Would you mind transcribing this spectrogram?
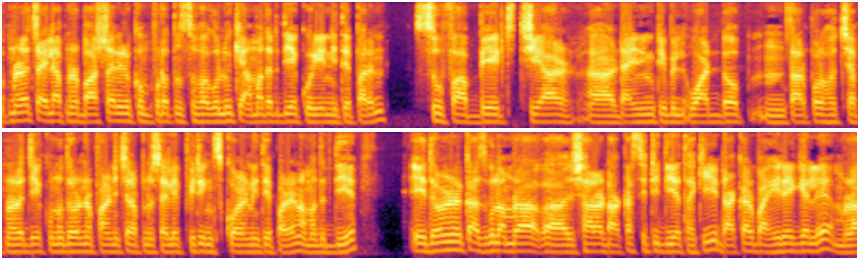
আপনারা চাইলে আপনার বাসার এরকম পুরাতন সোফাগুলোকে আমাদের দিয়ে করিয়ে নিতে পারেন? Sofa, bed, chair dining table wardrobe তারপর হচ্ছে আপনারা যে কোনো ধরনের ফার্নিচার আপনারা চাইলে ফিটিংস করে নিতে পারেন আমাদের দিয়ে। এই ধরনের কাজগুলো আমরা সারা ঢাকা সিটি দিয়ে থাকি। ঢাকার বাইরে গেলে আমরা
